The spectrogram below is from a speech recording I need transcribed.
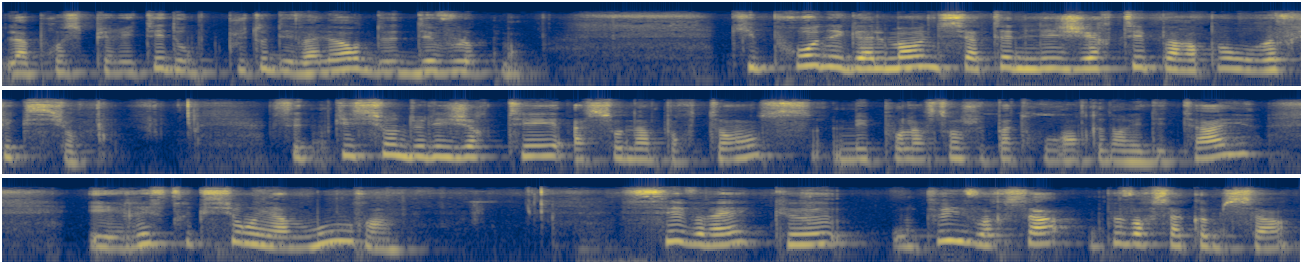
la, prospérité, donc plutôt des valeurs de développement. Qui prône également une certaine légèreté par rapport aux réflexions. Cette question de légèreté a son importance, mais pour l'instant, je ne vais pas trop rentrer dans les détails. Et restriction et amour, c'est vrai que on peut y voir ça, on peut voir ça comme ça.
